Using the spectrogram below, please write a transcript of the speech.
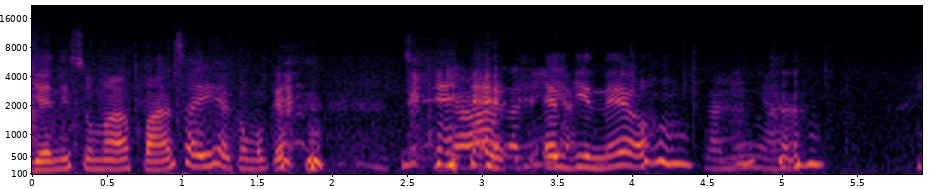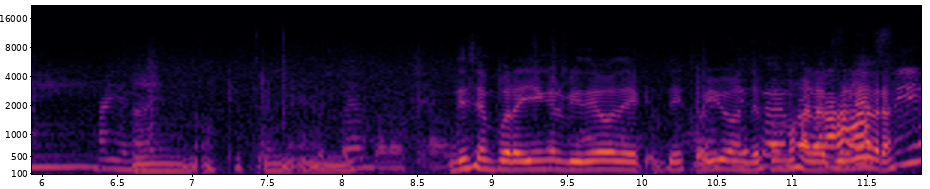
Jenny sumaba panza, hija, como que Ya, la niña. el guineo. La niña. Vaya, Ay, no. qué tremendo. Dicen por ahí en el video de, de Joyo, donde fuimos a la culebra. sí.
